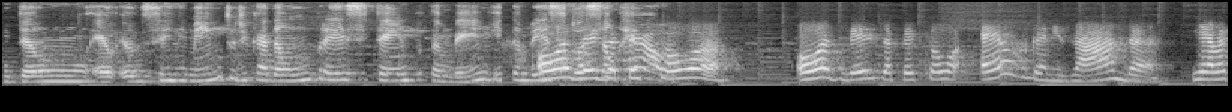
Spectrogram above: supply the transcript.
Então, é, é o discernimento de cada um para esse tempo também e também ou a situação às vezes a real. Pessoa, ou às vezes a pessoa é organizada e ela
